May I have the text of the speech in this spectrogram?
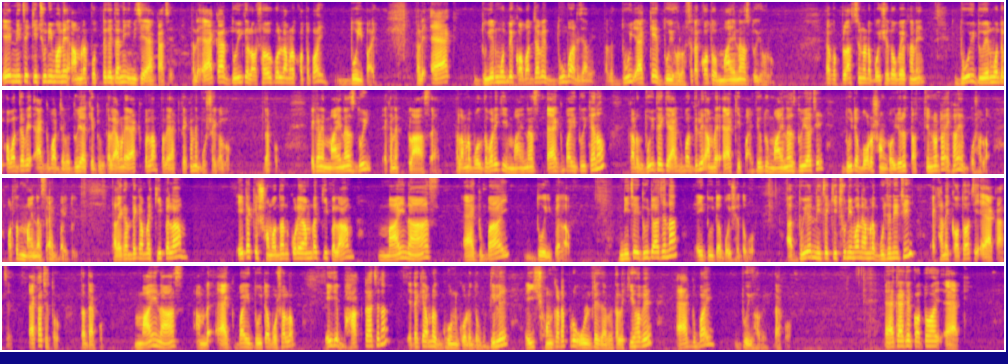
এর নিচে কিছু নি মানে আমরা প্রত্যেকে জানি নিচে এক আছে। তাহলে এক আর দুইকে লসাগু করলে আমরা কত পাই? দুই পাই। তাহলে এক দুইয়ের মধ্যে কবার যাবে? দুবার যাবে। তাহলে দুই এককে দুই হলো। সেটা কত? মাইনাস দুই হলো। দেখো প্লাস চিহ্নটা বসে দেবো এখানে। দুই দুইয়ের মধ্যে কবার যাবে, একবার যাবে, দুই একে দুই। তাহলে আমরা এক পেলাম, তাহলে একটা এখানে বসে গেল। দেখো, এখানে মাইনাস দুই, এখানে প্লাস এক। তাহলে আমরা বলতে পারি কি মাইনাস এক বাই দুই কেন? কারণ দুই থেকে একবার দিলে আমরা একই পাই। যেহেতু মাইনাস দুই আছে, দুইটা বড় সংখ্যা, ওই জন্য তার চিহ্নটা এখানে বসালাম। অর্থাৎ মাইনাস এক বাই দুই। তাহলে এখান থেকে আমরা কি পেলাম? এটাকে সমাধান করে আমরা কি পেলাম? মাইনাস এক বাই দুই পেলাম। নিচেই দুইটা আছে না, এই দুইটা বসে দেবো। আর দুইয়ের নিচে কিছু নি মানে আমরা বুঝে নিয়েছি, এখানে কত আছে? এক আছে। এক আছে তো? তা দেখো মাইনাস আমরা এক বাই দুইটা বসালাম। এই যে ভাগটা আছে না, এটাকে আমরা গুণ করে দেবো। দিলে এই সংখ্যাটা পুরো উল্টে যাবে। তাহলে কি হবে? এক বাই দুই হবে। দেখো, এক একে কত হয়? এক।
